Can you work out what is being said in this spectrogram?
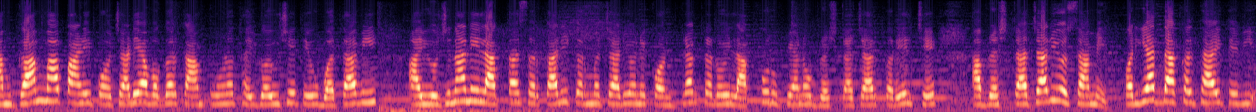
આમ ગામમાં પાણી પહોંચાડ્યા વગર કામ પૂર્ણ થઈ ગયું છે તેવું બતાવી આ યોજનાને લાગતા સરકારી કર્મચારીઓ અને કોન્ટ્રાક્ટરોએ લાખો રૂપિયાનો ભ્રષ્ટાચાર કરેલ છે. આ ભ્રષ્ટાચારીઓ સામે ફરિયાદ દાખલ થાય તેવી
